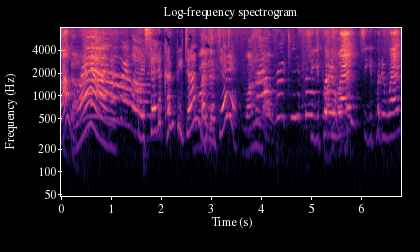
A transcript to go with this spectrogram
Oh. Wow. They said it couldn't be done, but you did it. You want to know? Should you put it away? Should you put it away?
